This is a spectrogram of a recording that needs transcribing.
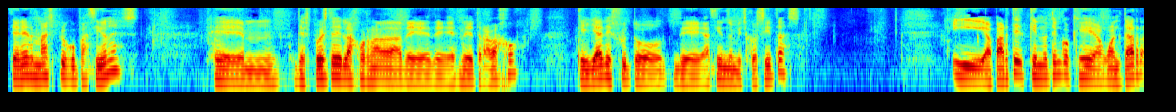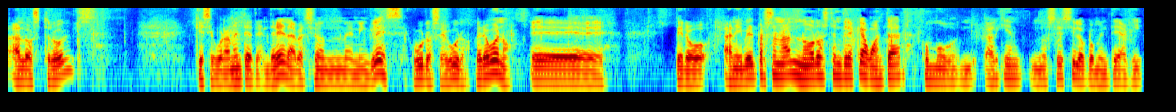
tener más preocupaciones eh, después de la jornada de, trabajo? Que ya disfruto de haciendo mis cositas. Y aparte que no tengo que aguantar a los trolls, que seguramente tendré la versión en inglés, seguro, seguro. Pero bueno, eh, pero a nivel personal no los tendré que aguantar, como alguien, no sé si lo comenté aquí,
